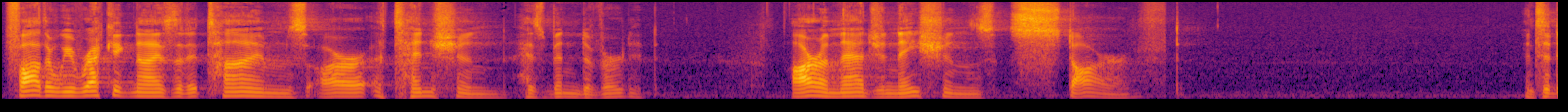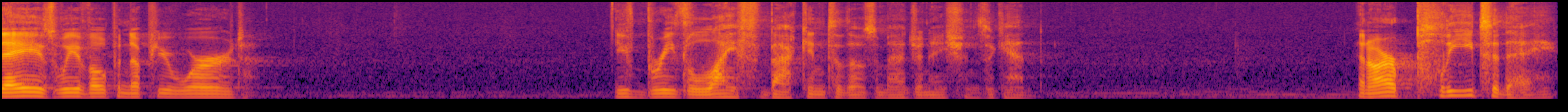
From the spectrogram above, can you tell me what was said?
Father, we recognize that at times our attention has been diverted our imaginations starved. And today, as we have opened up your word, you've breathed life back into those imaginations again. And our plea today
